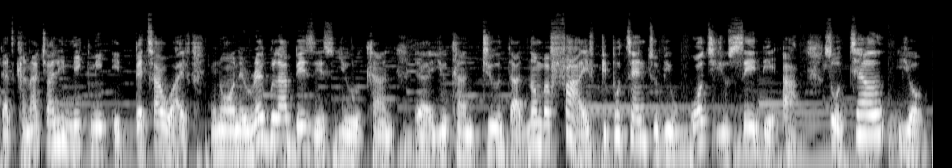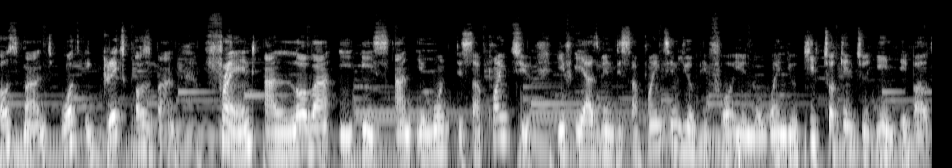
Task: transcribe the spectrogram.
that can actually make me a better wife? You know on a regular basis you can uh, you can do that. Number five people tend to be what you say they are. So tell your husband what a great husband friend and lover he is and he won't disappoint you. If he has been disappointing you before you know when you keep talking to him about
